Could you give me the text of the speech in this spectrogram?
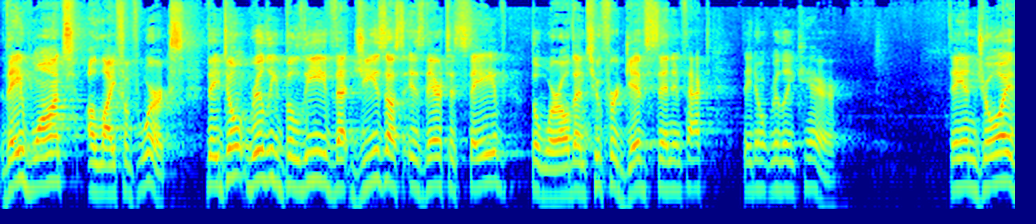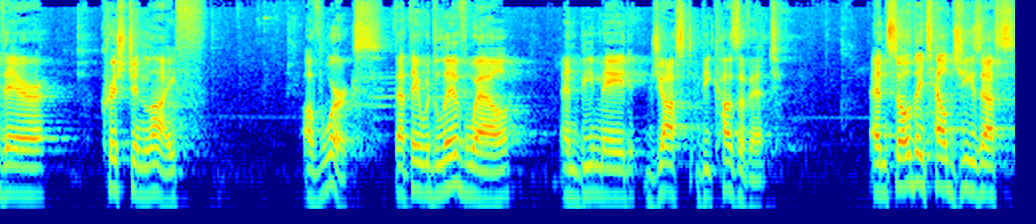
They want a life of works. They don't really believe that Jesus is there to save the world and to forgive sin. In fact, they don't really care. They enjoy their Christian life of works, that they would live well and be made just because of it. And so they tell Jesus,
